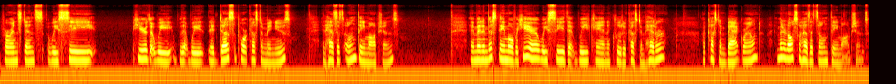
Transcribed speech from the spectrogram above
For instance, we see here that we that we it does support custom menus. It has its own theme options. And then in this theme over here, we see that we can include a custom header, a custom background, and then it also has its own theme options.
